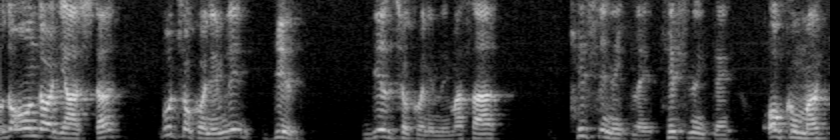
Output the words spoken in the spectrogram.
O zaman 14 yaşta bu çok önemli, dil. Dil çok önemli. Mesela kesinlikle, kesinlikle okumak,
